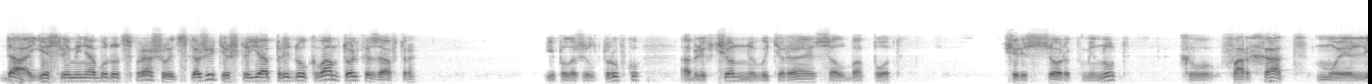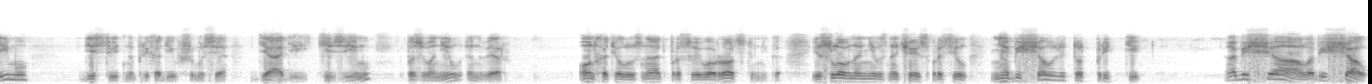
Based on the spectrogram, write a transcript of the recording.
Да, если меня будут спрашивать, скажите, что я приду к вам только завтра. и положил трубку, облегченно вытирая со лба пот. Через сорок минут к Фархат Муэлиму, действительно приходившемуся дядей Кизиму, позвонил Энвер. Он хотел узнать про своего родственника и, словно невзначай, спросил, не обещал ли тот прийти. «Обещал, обещал»,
